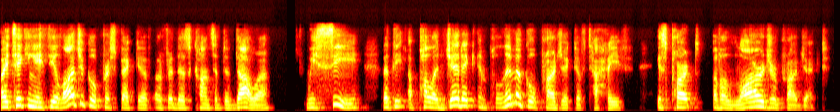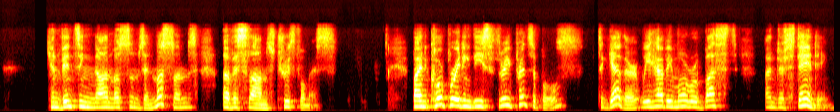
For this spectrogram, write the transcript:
By taking a theological perspective of Rida's concept of da'wah, we see that the apologetic and polemical project of tahrif is part of a larger project, convincing non-Muslims and Muslims of Islam's truthfulness. By incorporating these three principles, together, we have a more robust understanding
